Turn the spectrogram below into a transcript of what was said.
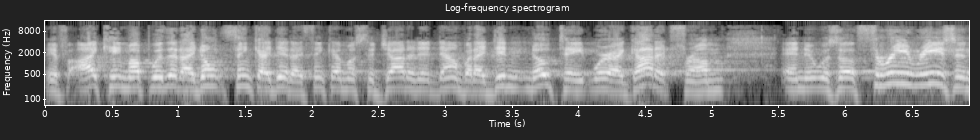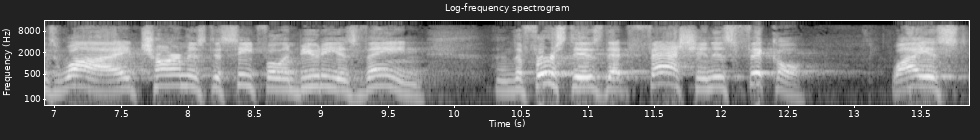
if I came up with it. I don't think I did. I think I must have jotted it down, but I didn't notate where I got it from. And it was uh, three reasons why charm is deceitful and beauty is vain. And the first is that fashion is fickle. Why is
